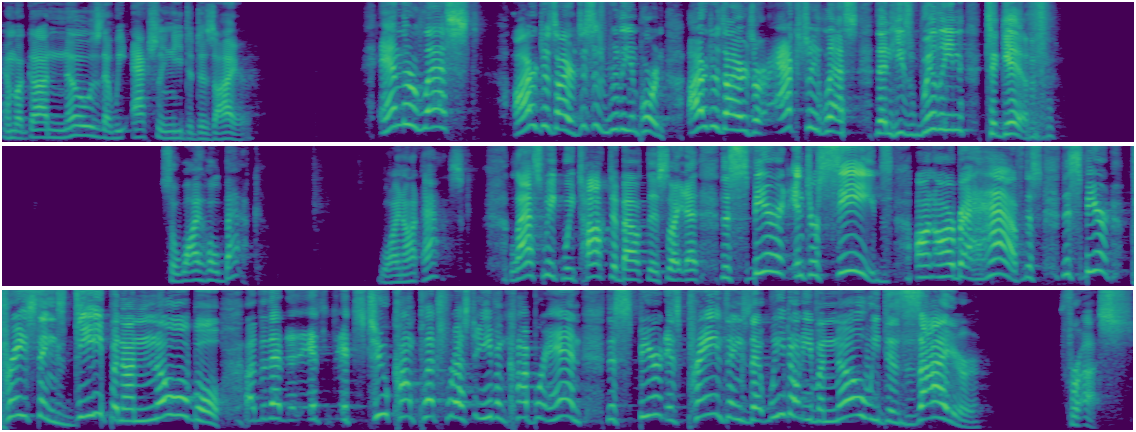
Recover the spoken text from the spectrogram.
and what God knows that we actually need to desire. And they're less. Our desires, this is really important, our desires are actually less than He's willing to give. So why hold back? Why not ask? Last week we talked about this, right? The Spirit intercedes on our behalf. This, the Spirit prays things deep and unknowable uh, that it's, it's too complex for us to even comprehend. The Spirit is praying things that we don't even know we desire for us,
